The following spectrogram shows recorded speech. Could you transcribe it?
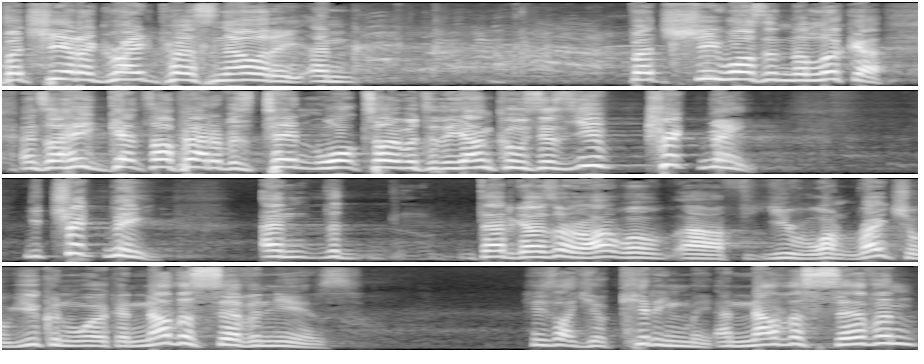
But she had a great personality, and but she wasn't the looker. And so he gets up out of his tent walks over to the uncle and says, You tricked me. You tricked me. And the dad goes, All right, well, uh, if you want Rachel, you can work another seven years. He's like, You're kidding me. Another seven?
